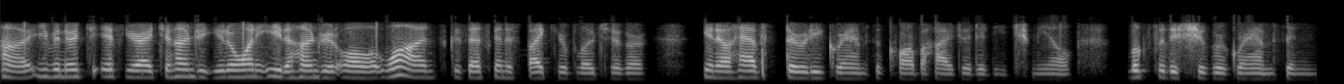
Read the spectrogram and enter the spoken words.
Uh, even if you're at your 100, you don't want to eat 100 all at once because that's going to spike your blood sugar. You know, have 30 grams of carbohydrate at each meal. Look for the sugar grams in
